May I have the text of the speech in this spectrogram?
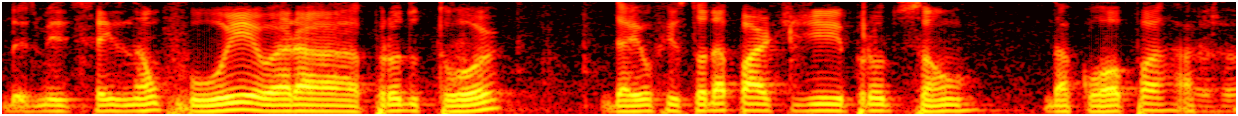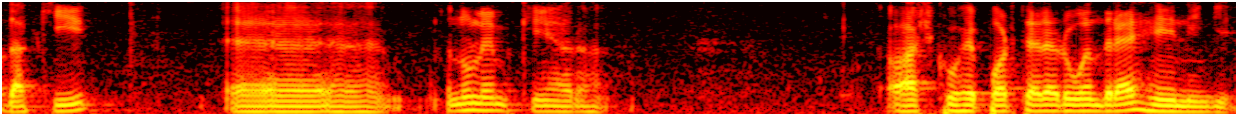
2006 não fui, eu era produtor. Daí eu fiz toda a parte de produção da Copa aqui- Aham. daqui. É, eu não lembro quem era. Eu acho que o repórter era o André Henning.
